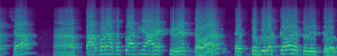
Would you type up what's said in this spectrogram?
আচ্ছা তারপরে আছে প্লাটিনা আরেকটি রেড কালার একটা ব্ল্যাক কালার একটা রেড কালার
